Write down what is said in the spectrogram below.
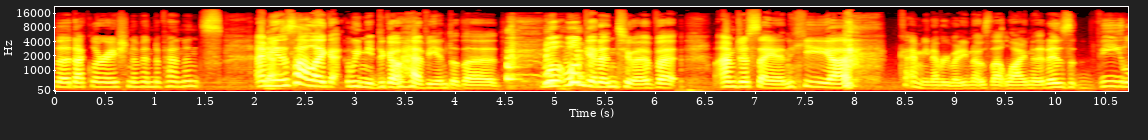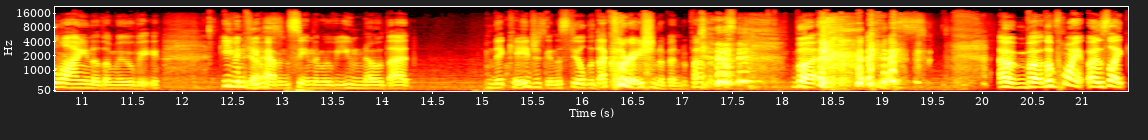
the Declaration of Independence. I mean, it's not like we need to go heavy into the. we'll we'll get into it, but I'm just saying he. Uh, I mean, everybody knows that line. It is the line of the movie. Even if you haven't seen the movie, you know that Nick Cage is going to steal the Declaration of Independence. but Yes. um, but the point was like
